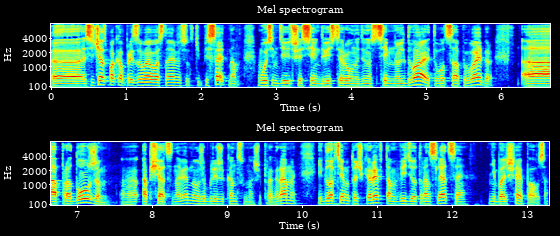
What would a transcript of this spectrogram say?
Э, сейчас пока призываю вас, наверное, все-таки писать нам 8967 200 ровно 9702, это WhatsApp и Viber. А продолжим э, общаться, наверное, уже ближе к концу нашей программы. И главтема.рф, там видеотрансляция, небольшая пауза.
